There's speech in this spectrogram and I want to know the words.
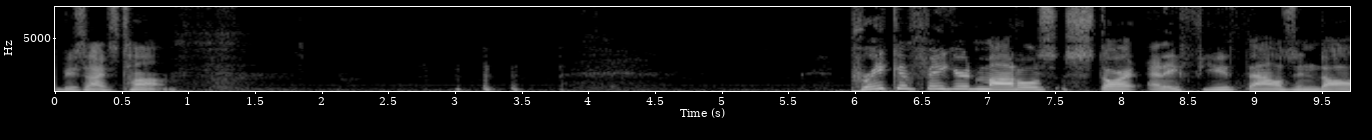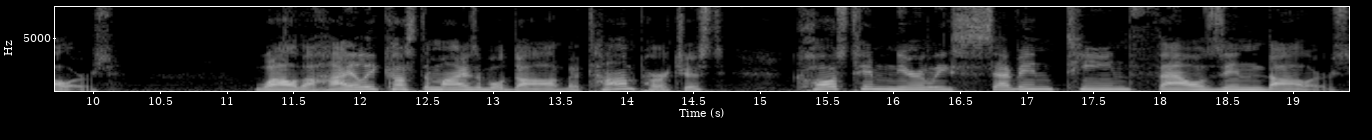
Besides Tom. Pre-configured models start at a few thousand dollars, while the highly customizable doll that Tom purchased cost him nearly $17,000.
